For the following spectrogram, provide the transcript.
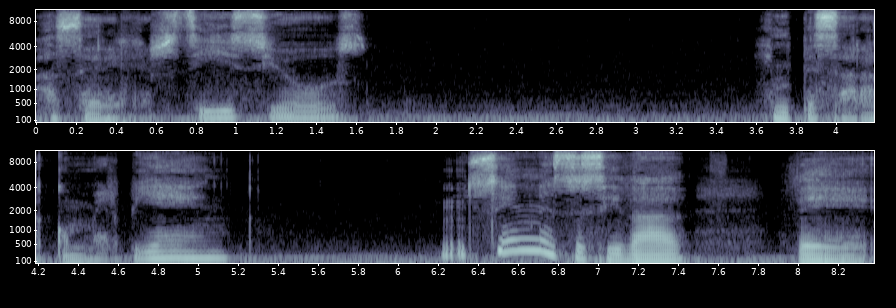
hacer ejercicios, empezar a comer bien, sin necesidad de,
